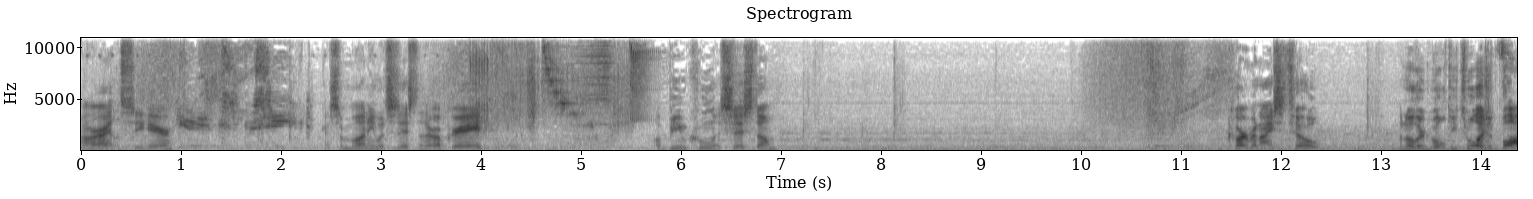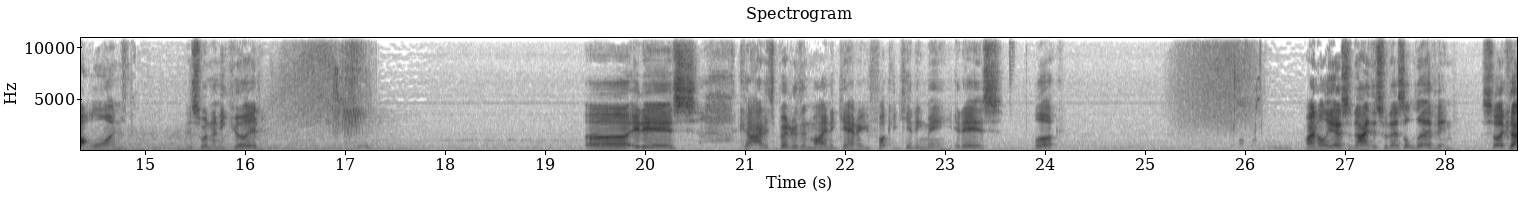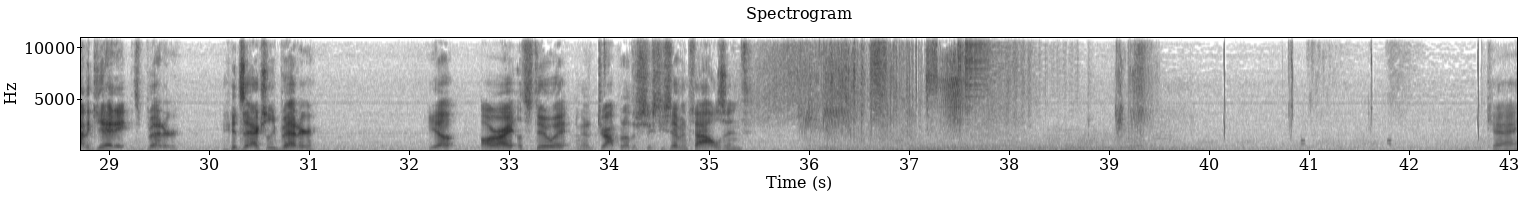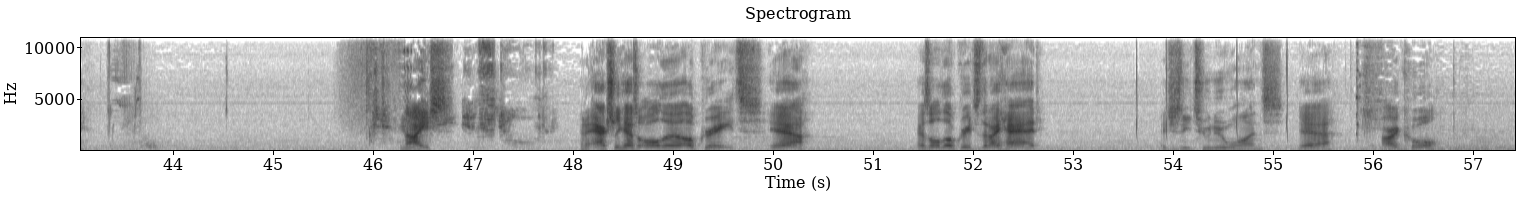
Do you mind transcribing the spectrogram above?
Alright, let's see here. Got some money. What's this? Another upgrade. A beam coolant system. Carbon isotope. Another multi-tool? I just bought one. This one any good? Uh, it is. God, it's better than mine again. Are you fucking kidding me? It is. Look. Mine only has 9. This one has 11. So I gotta get it. It's better. It's actually better. Yep. Alright, let's do it. I'm gonna drop another 67,000. Okay. Nice. And it actually has all the upgrades. Yeah. It has all the upgrades that I had. I just need two new ones. Yeah. Alright, cool.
